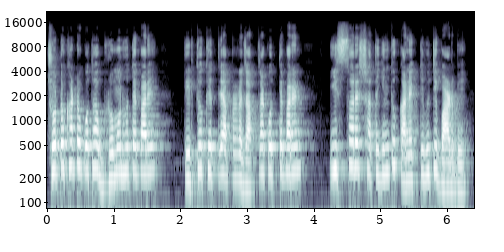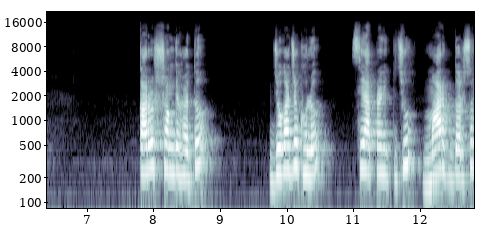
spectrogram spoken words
ছোটোখাটো কোথাও ভ্রমণ হতে পারে, তীর্থক্ষেত্রে আপনারা যাত্রা করতে পারেন, ঈশ্বরের সাথে কিন্তু কানেক্টিভিটি বাড়বে। কারোর সঙ্গে হয়তো যোগাযোগ হলো সে আপনাকে কিছু মার্গদর্শন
